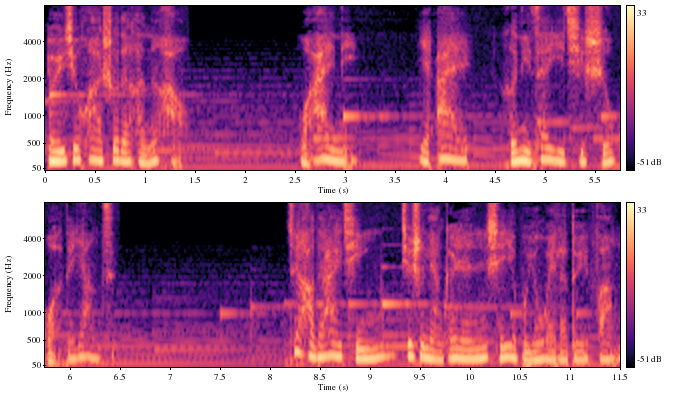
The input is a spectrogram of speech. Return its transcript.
有一句话说的很好，我爱你，也爱和你在一起时我的样子。最好的爱情就是两个人谁也不用为了对方。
